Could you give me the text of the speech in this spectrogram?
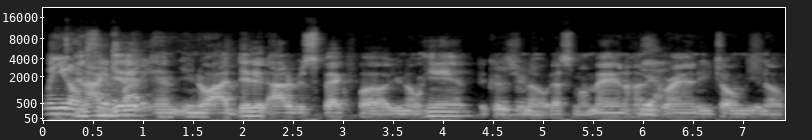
when you don't and see I get anybody. it, and you know, I did it out of respect for you know him because you mm-hmm. know that's my man, a hundred Yeah. grand. He told me, you know,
